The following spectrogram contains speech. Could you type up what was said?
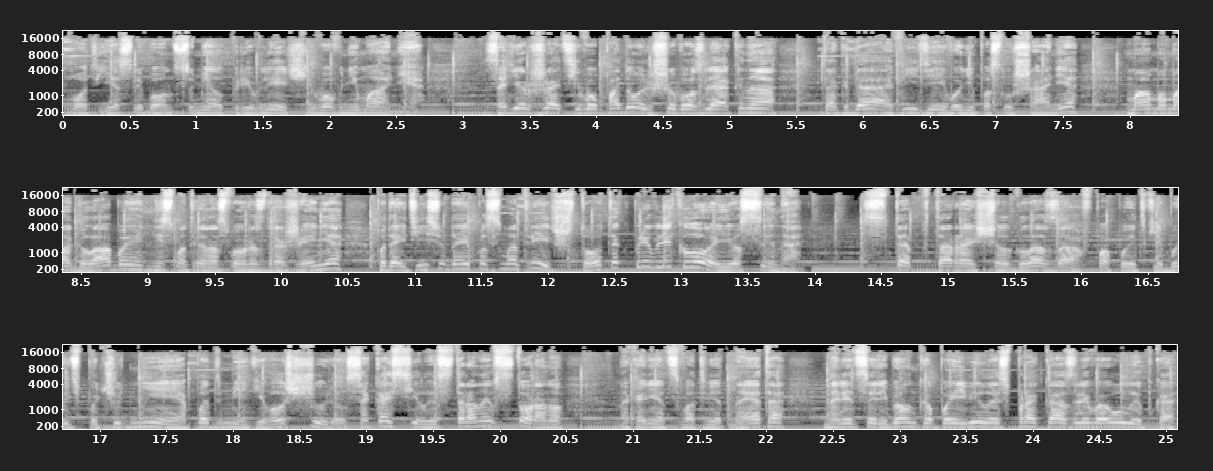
Вот если бы он сумел привлечь его внимание – задержать его подольше возле окна. Тогда, видя его непослушание, мама могла бы, несмотря на свое раздражение, подойти сюда и посмотреть, что так привлекло ее сына. Степ таращил глаза в попытке быть почуднее, подмигивал, щурился, косил из стороны в сторону. Наконец, в ответ на это, на лице ребенка появилась проказливая улыбка.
